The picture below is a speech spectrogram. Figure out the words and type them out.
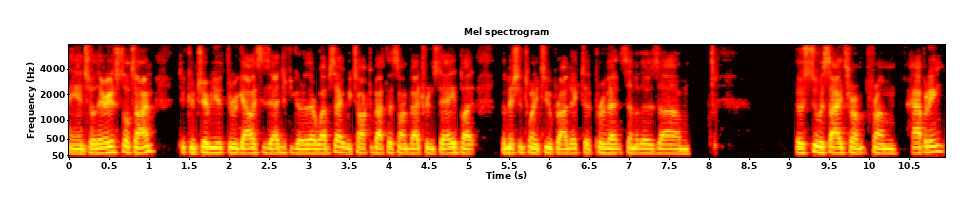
And so there is still time to contribute through Galaxy's Edge. If you go to their website, we talked about this on Veterans Day, but the Mission 22 project to prevent some of those um, those suicides from from happening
